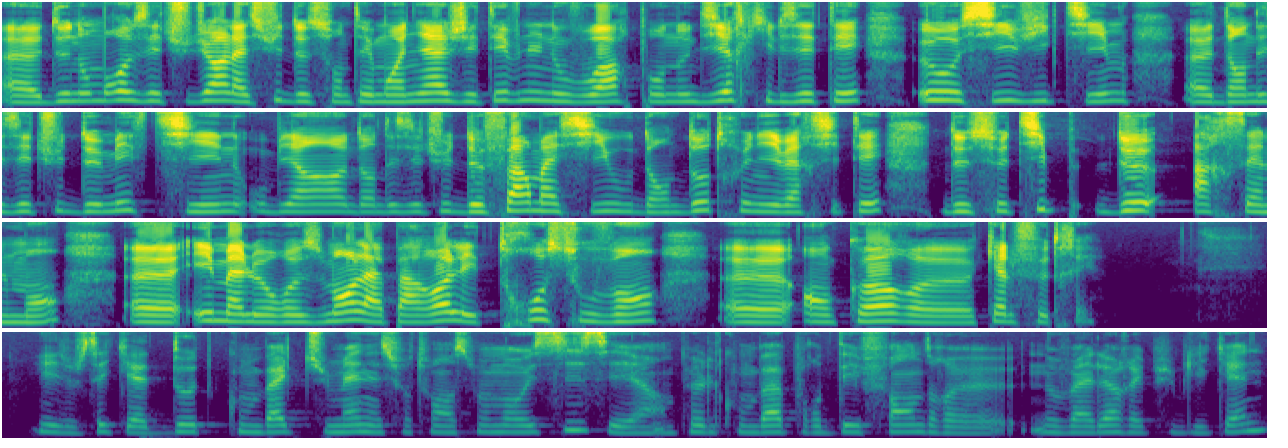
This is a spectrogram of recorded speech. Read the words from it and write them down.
de nombreux étudiants, à la suite de son témoignage, étaient venus nous voir pour nous dire qu'ils étaient eux aussi victimes dans des études de médecine ou bien dans des études de pharmacie ou dans d'autres universités de ce type de harcèlement. et malheureusement, la parole est trop souvent encore Et je sais qu'il y a d'autres combats que tu mènes, et surtout en ce moment aussi, c'est un peu le combat pour défendre euh, nos valeurs républicaines.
